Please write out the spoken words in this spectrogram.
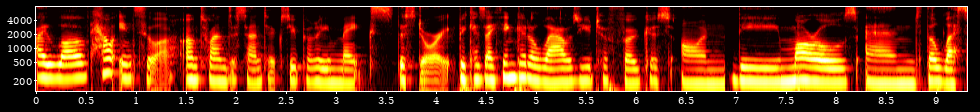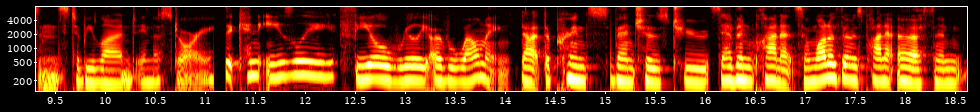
I love how insular Antoine de Saint Exupéry makes the story because I think it allows you to focus on the morals and the lessons to be learned in the story. It can easily feel really overwhelming that the prince ventures to seven planets and one of them is planet Earth and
